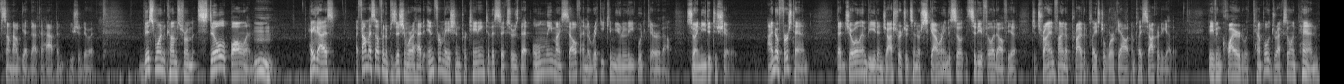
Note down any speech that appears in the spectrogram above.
somehow get that to happen, you should do it. This one comes from Still Ballin. Mm. Hey guys, I found myself in a position where I had information pertaining to the Sixers that only myself and the Ricky community would care about, so I needed to share it. I know firsthand that Joel Embiid and Josh Richardson are scouring the city of Philadelphia to try and find a private place to work out and play soccer together. They've inquired with Temple, Drexel, and Penn,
